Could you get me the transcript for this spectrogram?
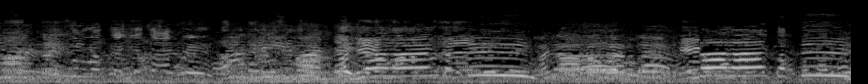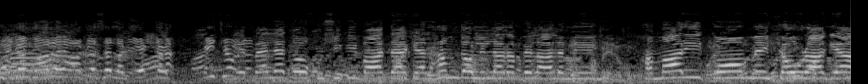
मानते। गुलमत के ये जाबते हम नहीं मानते। आगे से लगे एक जगह पीछे ये पहले तो खुशी की बात है कि अल्हम्दुलिल्लाह रब्बिल आलमीन हमारी कौम में शौर आ गया।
